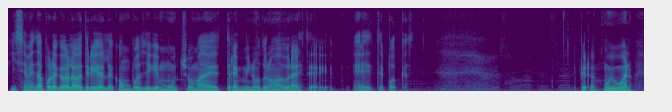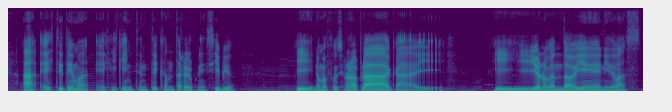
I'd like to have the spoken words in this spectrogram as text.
Y se me está por acabar la batería de la compu, así que mucho más de 3 minutos no va a durar este, este podcast. Pero es muy bueno. Ah, este tema es el que intenté cantar al principio. Y no me funcionó la placa. Y, y yo no cantaba bien y demás.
